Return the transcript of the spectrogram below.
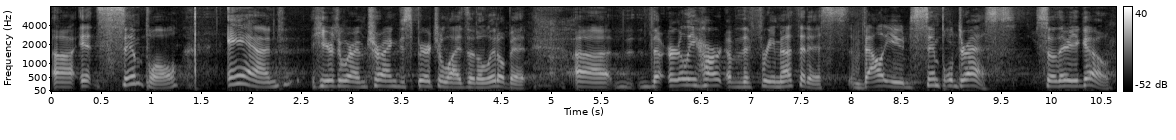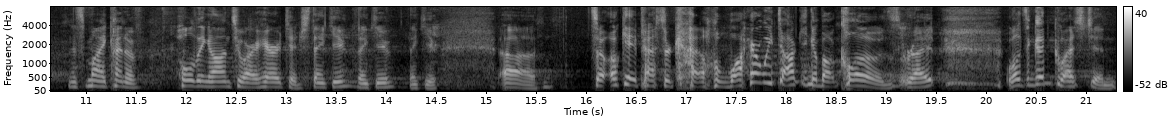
Uh, it's simple. And here's where I'm trying to spiritualize it a little bit. Uh, the early heart of the Free Methodists valued simple dress. So there you go. It's my kind of holding on to our heritage. Thank you, thank you, thank you. Uh, so, okay, Pastor Kyle, why are we talking about clothes, right? Well, it's a good question.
